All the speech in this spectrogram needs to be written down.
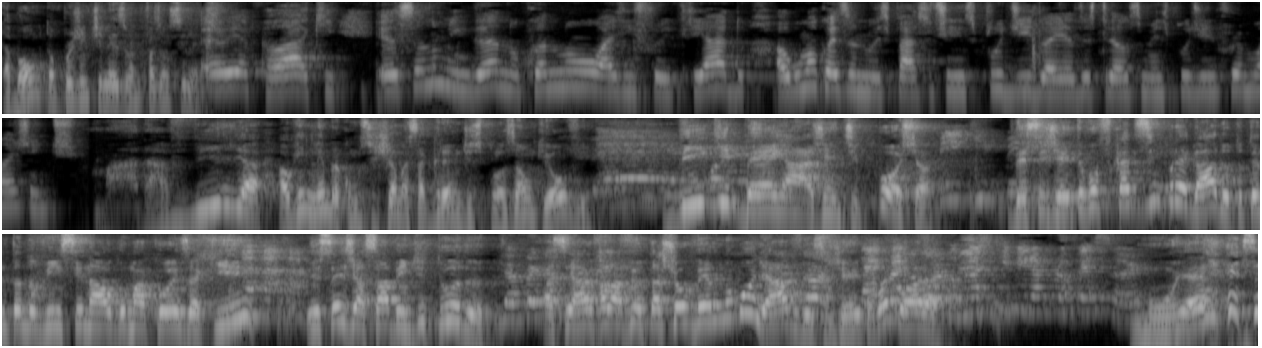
Tá bom? Então, por gentileza, vamos fazer um silêncio. Eu ia falar que, eu, se eu não me engano, quando a gente foi criado, alguma coisa no espaço tinha explodido, aí as estrelas também explodiram e formou a gente. Maravilha! Alguém lembra como se chama essa grande explosão que houve? Big Bang! Ah, gente, poxa, desse jeito eu vou ficar desempregado. Eu tô tentando vir ensinar alguma coisa aqui e vocês já sabem de tudo. A Serra vai falar, viu, tá chovendo no molhado desse jeito, eu vou embora. Muito, é,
